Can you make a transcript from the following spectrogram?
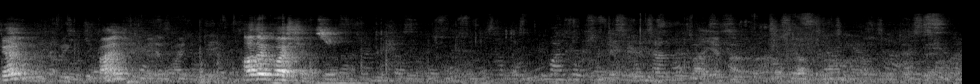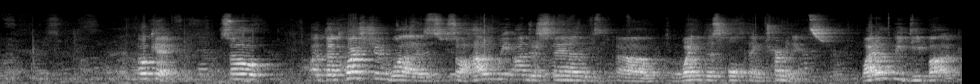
Good? Fine? Other questions? Okay, so uh, the question was, so how do we understand uh, when this whole thing terminates? Why don't we debug,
